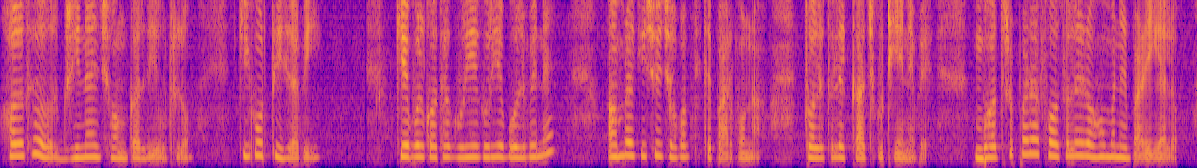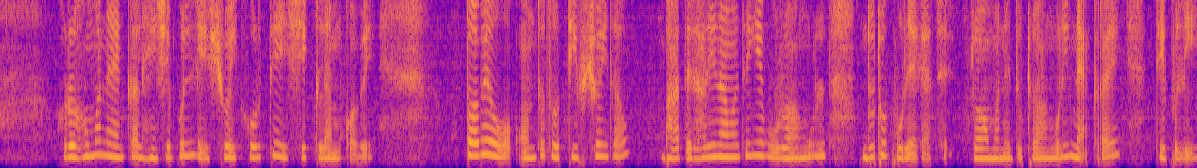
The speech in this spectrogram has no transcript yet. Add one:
হলধর ঘৃণায় ঝঙ্কার দিয়ে উঠল, কি করতেই যাবি? কেবল কথা ঘুরিয়ে ঘুরিয়ে বলবে না, আমরা কিছুই জবাব দিতে পারব না। তলে তলে কাজ গুটিয়ে নেবে। ভদ্রপাড়া ফজলের রহমানের বাড়ি গেল। রহমান একগাল হেসে বললে, সই করতে শিখলাম কবে? তবেও অন্তত টিপসই দাও। ভাতের হাঁড়ি নামাতে গিয়ে বুড়ো আঙুল দুটো পুড়ে গেছে। রহমানের দুটো আঙুলই ন্যাকড়ায় টিপলি।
